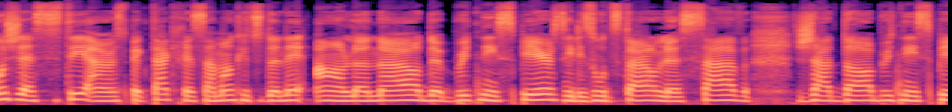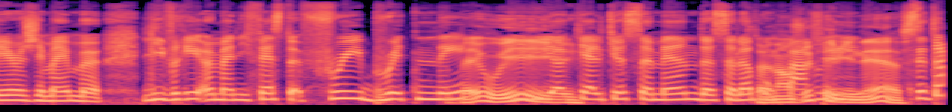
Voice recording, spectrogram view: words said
Moi, j'ai assisté à un spectacle récemment que tu donnais en l'honneur de Britney Spears et les auditeurs le savent. J'adore Britney Spears. J'ai même euh, livré un manifeste Free Britney Ben oui. il y a quelques semaines de cela C'est pour un enjeu parler. féministe. C'est un,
